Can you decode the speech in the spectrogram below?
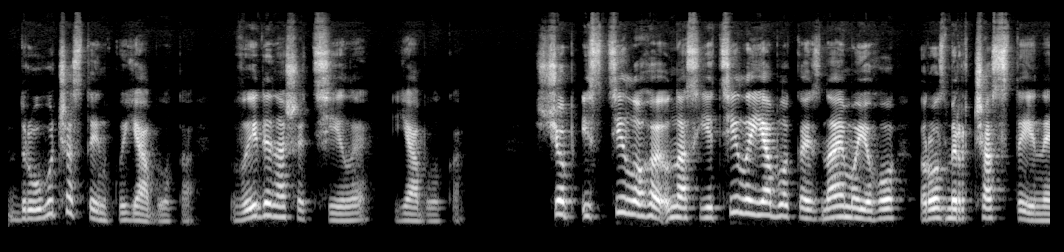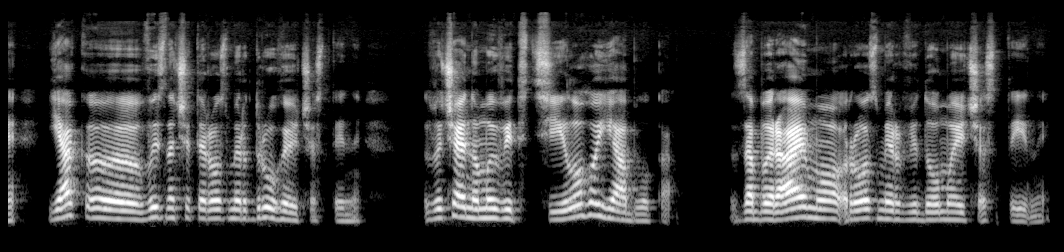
другу частинку яблука. Вийде наше ціле яблуко. Щоб із цілого у нас є ціле яблуко і знаємо його розмір частини. Як е, визначити розмір другої частини? Звичайно, ми від цілого яблука забираємо розмір відомої частини.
